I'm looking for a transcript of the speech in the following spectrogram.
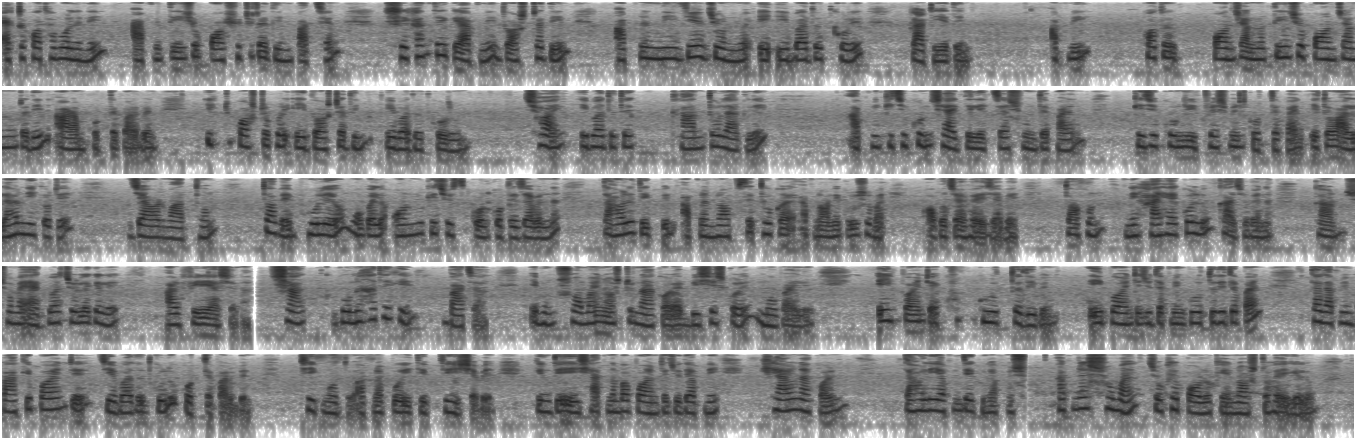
একটা কথা বলে নিই, আপনি তিনশো পঁয়ষট্টিটা দিন পাচ্ছেন, সেখান থেকে আপনি দশটা দিন আপনার নিজের জন্য এই ইবাদত করে কাটিয়ে দিন। আপনি কত পঞ্চান্ন, তিনশো পঞ্চান্নটা দিন আরাম করতে পারবেন। একটু কষ্ট করে এই দশটা দিন ইবাদত করুন। ছয়, ইবাদতে ক্লান্ত লাগলে আপনি কিছুক্ষণ শায়কদের লেকচার শুনতে পারেন। কিছুক্ষণ রিফ্রেশমেন্ট করতে পারেন। এটাও আল্লাহর নিকটে যাওয়ার মাধ্যম। তবে ভুলেও মোবাইলে অন্য কিছু স্ক্রোল করতে যাবেন না। তাহলে দেখবেন আপনার নফসের ধোকায় আপনার অনেকগুলো সময় অপচয় হয়ে যাবে। তখন আপনি হাই হাই করলেও কাজ হবে না। কারণ সময় একবার চলে গেলে আর ফিরে আসে না। সাত, গুনাহা থেকে বাঁচা এবং সময় নষ্ট না করা, বিশেষ করে মোবাইলে এই পয়েন্টে খুব গুরুত্ব দিবেন। এই পয়েন্টে যদি আপনি গুরুত্ব দিতে পারেন তাহলে আপনি বাকি পয়েন্টে যে ইবাদতগুলো করতে পারবেন। ঠিক মতো আপনার পরিতৃপ্তি হিসাবে। কিন্তু এই সাত নম্বর পয়েন্টে যদি আপনি খেয়াল না করেন, তাহলেই আপনি দেখবেন আপনার আপনার সময় চোখের পলকে নষ্ট হয়ে গেল।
